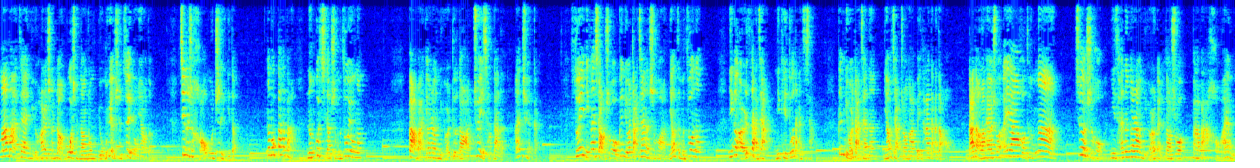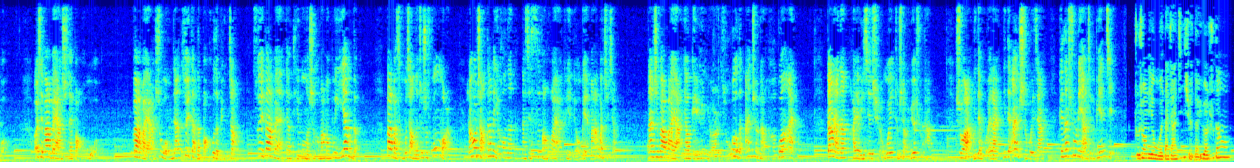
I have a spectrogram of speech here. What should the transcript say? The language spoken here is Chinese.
妈妈在女孩的成长过程当中永远是最重要的，这个是毫无质疑的。那么爸爸能够起到什么作用呢？爸爸要让女儿得到啊最强大的安全感。所以你看，小时候跟女儿打架的时候啊，你要怎么做呢？你跟儿子打架，你可以多打几下；跟女儿打架呢，你要假装啊被他打倒，打倒了还要说哎呀好疼啊。这时候你才能够让女儿感觉到说爸爸好爱我，而且爸爸呀是在保护我，爸爸呀是我们家最大的保护的屏障。所以爸爸呀要提供的是和妈妈不一样的。爸爸从小呢就是疯玩，然后长大了以后呢，那些私房话呀可以留给妈妈去讲。但是爸爸呀要给予女儿足够的安全感和关爱。当然呢，还有一些权威就是要约束她，说啊你得回来，你得按时回家，给她树立啊这个边界。橱窗里有我为大家精选的育儿书单哦。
